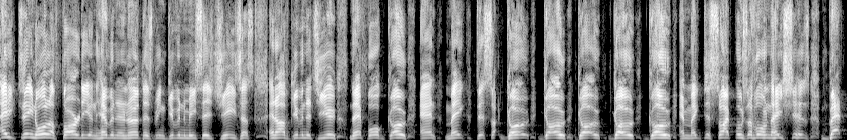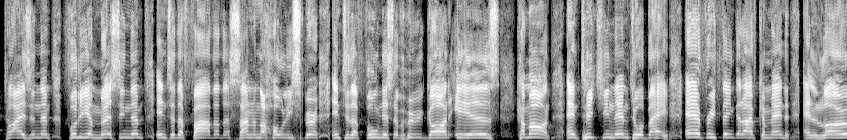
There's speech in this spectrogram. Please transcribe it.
18. All authority in heaven and earth has been given to me, says Jesus, and I've given it to you. Therefore, go and make this. Go, go, go, go, go, and make disciples of all nations, baptizing them, fully immersing them into the Father, the Son, and the Holy Spirit, into the fullness of who God is. Come on, and teaching them to obey everything that that I've commanded. And lo,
